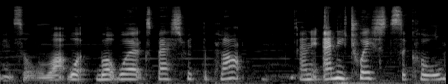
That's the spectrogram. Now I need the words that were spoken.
It's all what what what works best with the plot. Any any twists are cool.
